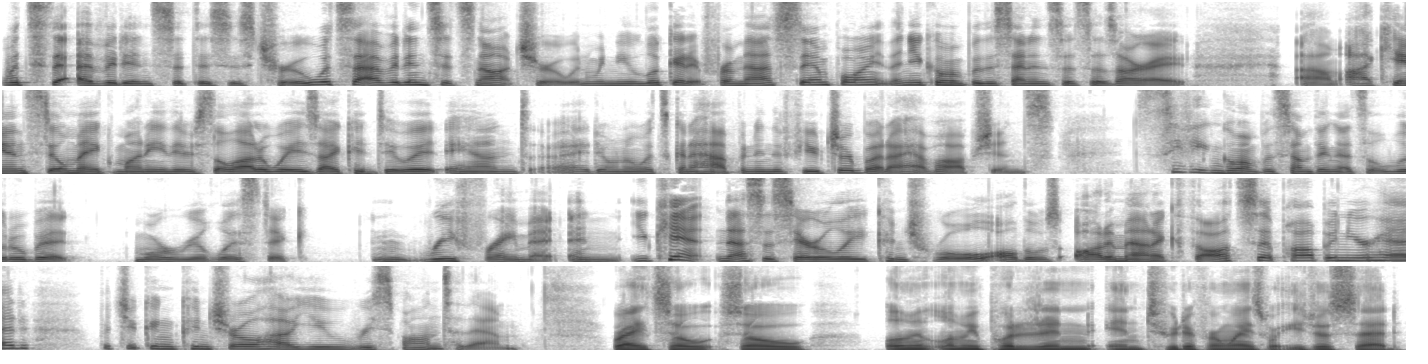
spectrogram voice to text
what's the evidence that this is true? What's the evidence it's not true? And when you look at it from that standpoint, then you come up with a sentence that says, all right, um, I can still make money. There's a lot of ways I could do it, and I don't know what's going to happen in the future, but I have options. See if you can come up with something that's a little bit more realistic and reframe it. And you can't necessarily control all those automatic thoughts that pop in your head, but you can control how you respond to them. Right. So so let me let me put it in in two different ways. What you just said.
